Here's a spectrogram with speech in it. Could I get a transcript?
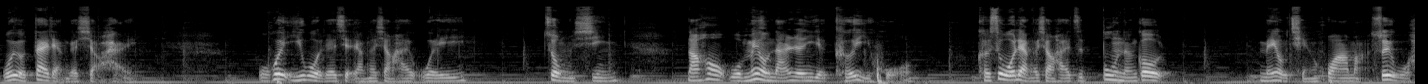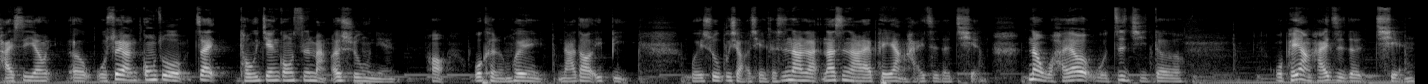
我有带两个小孩，我会以我的两个小孩为重心，然后我没有男人也可以活，可是我两个小孩子不能够没有钱花嘛，所以我还是要呃，我虽然工作在同一间公司满二十五年，好，我可能会拿到一笔为数不小的钱，可是那来那是拿来培养孩子的钱，那我还要我自己的。我培养孩子的钱，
